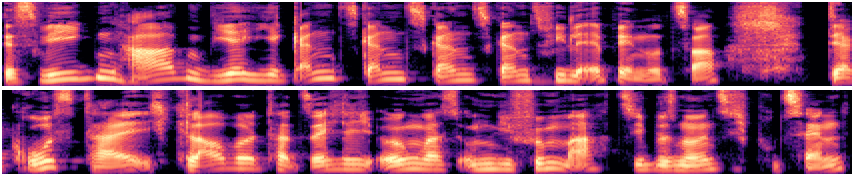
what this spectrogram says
Deswegen haben wir hier ganz, ganz, ganz, ganz viele Apple-Nutzer. Der Großteil, ich glaube tatsächlich irgendwas um die 85 bis 90 Prozent.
